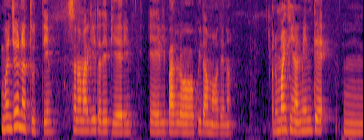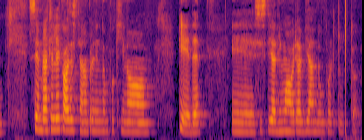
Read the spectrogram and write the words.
Buongiorno a tutti, sono Margherita De Pieri e vi parlo qui da Modena. Ormai finalmente mm, sembra che le cose stiano prendendo un pochino piede e si stia di nuovo riavviando un po' il tutto.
